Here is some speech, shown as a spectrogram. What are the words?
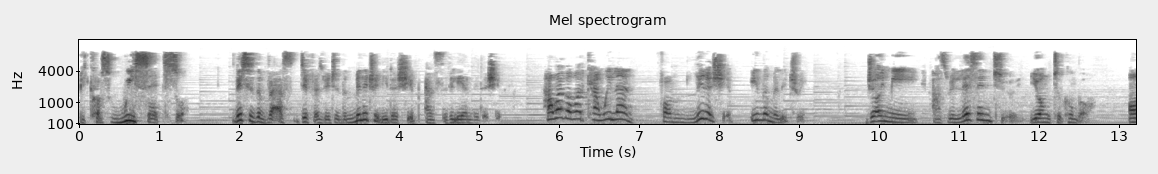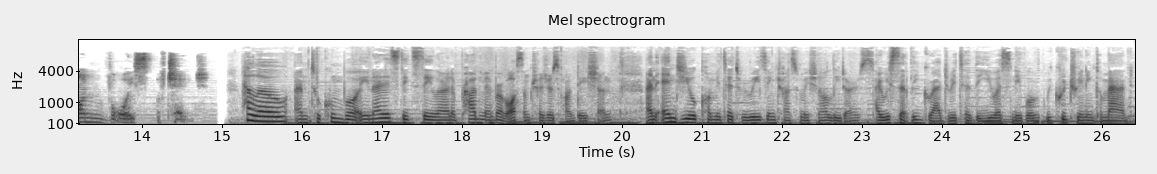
because we said so. This is the vast difference between the military leadership and civilian leadership. However, what can we learn from leadership in the military? Join me as we listen to Young Tokunbo on Voice of Change. Hello, I'm Tokunbo, a United States sailor and a proud member of Awesome Treasures Foundation, an NGO committed to raising transformational leaders. I recently graduated the U.S. Naval Recruit Training Command,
